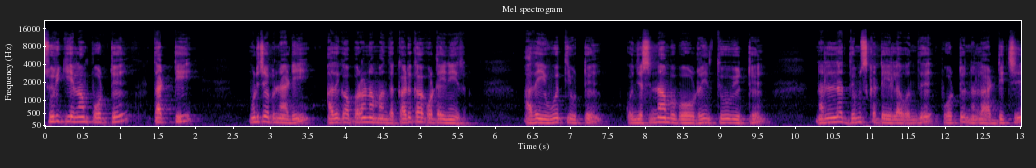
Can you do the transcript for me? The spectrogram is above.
சுருக்கியெல்லாம் போட்டு தட்டி முடித்த பின்னாடி அதுக்கப்புறம் நம்ம அந்த கடுக்கா கொட்டை நீர் அதை ஊற்றி விட்டு கொஞ்சம் சின்னாம்பு பவுடரையும் தூவி விட்டு நல்லா திம்ஸ் கட்டையில் வந்து போட்டு நல்லா அடித்து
